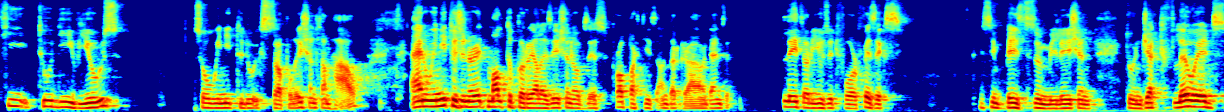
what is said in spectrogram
T 2D views. So we need to do extrapolation somehow. And we need to generate multiple realization of these properties underground and later use it for physics, based simulation to inject fluids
